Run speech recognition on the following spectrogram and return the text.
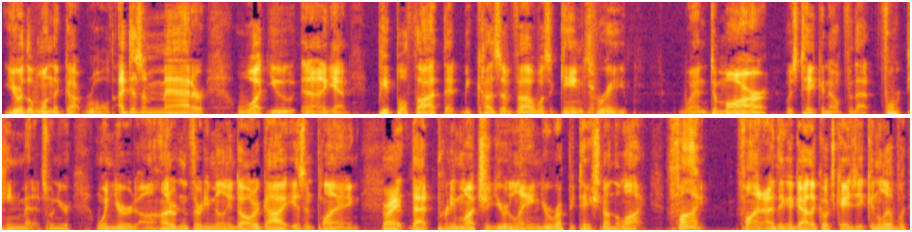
You're the one that got rolled. It doesn't matter what you. And again, people thought that because of uh, was it Game Three when Demar was taken out for that 14 minutes when you're when your 130 million dollar guy isn't playing, Right. That, that pretty much you're laying your reputation on the line. Fine, fine. I think a guy like Coach Casey can live with.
